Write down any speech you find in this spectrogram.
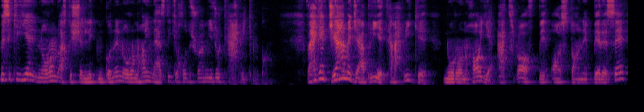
مثل که یه نورون وقتی شلیک می‌کنه نورون های نزدیک خودش رو هم یه جور تحریک می‌کنه. و اگر جمع جبری تحریک نورون های اطراف به آستانه برسه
